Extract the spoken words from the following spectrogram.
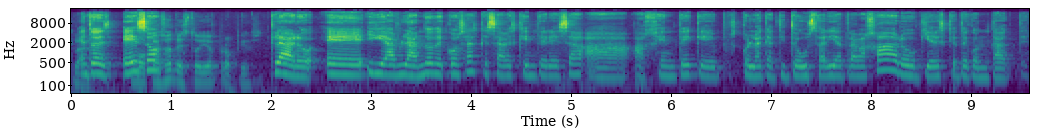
Claro. Entonces, Como eso- casos de estudio propios. Claro, eh, y hablando de cosas que sabes que interesa a, a gente que, pues, con la que a ti te gustaría trabajar o quieres que te contacten.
